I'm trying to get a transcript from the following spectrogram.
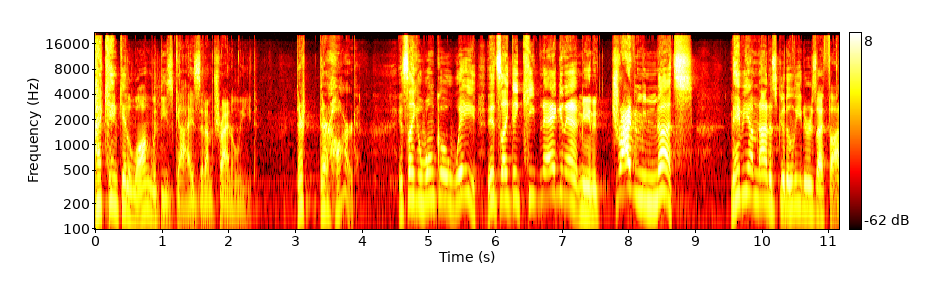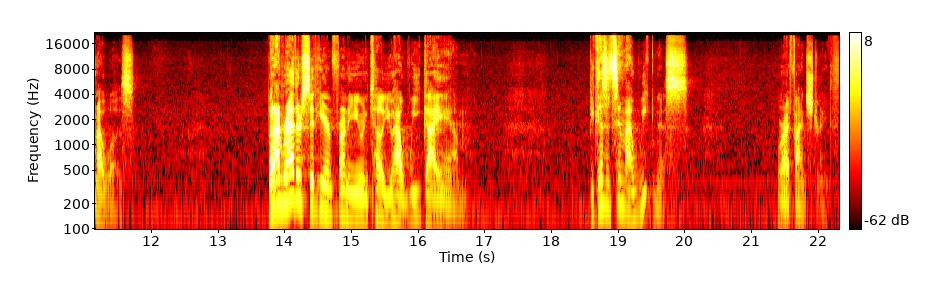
I can't get along with these guys that I'm trying to lead. They're, they're hard. It's like it won't go away. It's like they keep nagging at me and it's driving me nuts. Maybe I'm not as good a leader as I thought I was. But I'd rather sit here in front of you and tell you how weak I am because it's in my weakness where I find strength.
